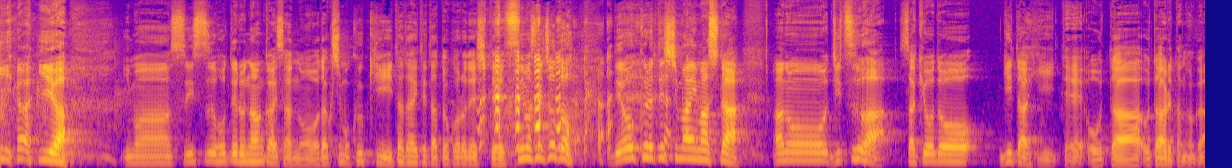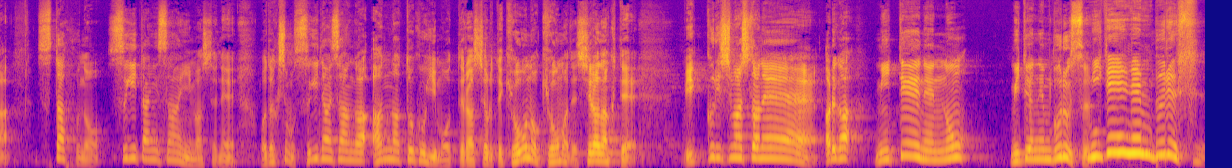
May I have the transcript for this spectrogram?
いやいや今スイスホテル南海さんの私もクッキーいただいてたところでしてすいませんちょっと出遅れてしまいました。あの実は先ほどギター弾いてお歌歌われたのがスタッフの杉谷さん言いましてね私も杉谷さんがあんな特技持ってらっしゃるって今日の今日まで知らなくてびっくりしましたね。あれが未定年の未定年ブルース？未定年ブルース。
